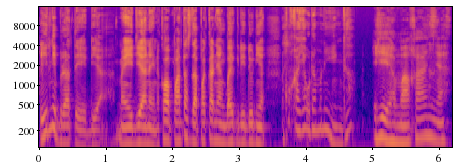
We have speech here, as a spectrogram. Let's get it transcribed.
Ini berarti dia Mediana ini. Kau pantas dapatkan yang baik di dunia. Kok kayak udah meninggal? Iya makanya.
